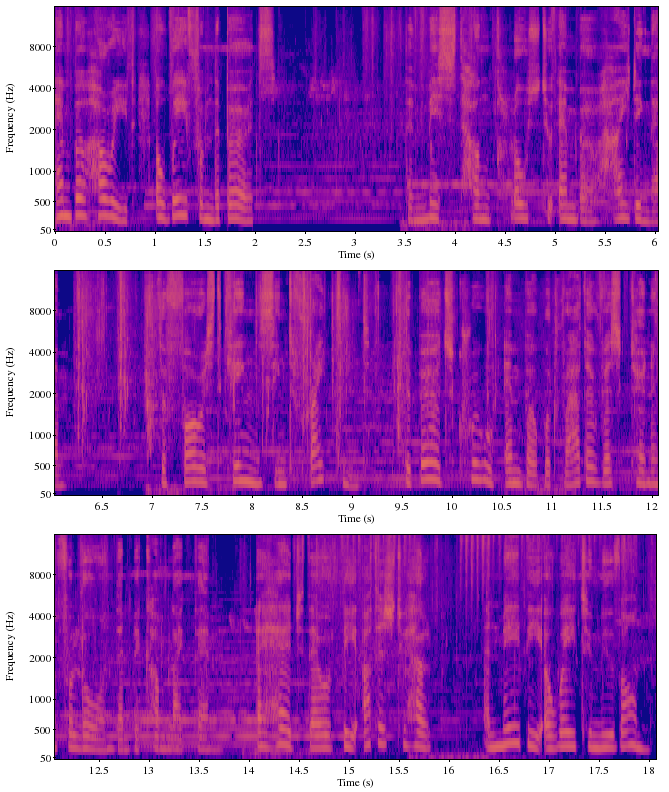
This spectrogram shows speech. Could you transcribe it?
Ember hurried away from the birds. The mist hung close to Ember, hiding them. The Forest King seemed frightened. The birds crew Ember would rather risk turning forlorn than become like them. Ahead, there would be others to help, and maybe a way to move on.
